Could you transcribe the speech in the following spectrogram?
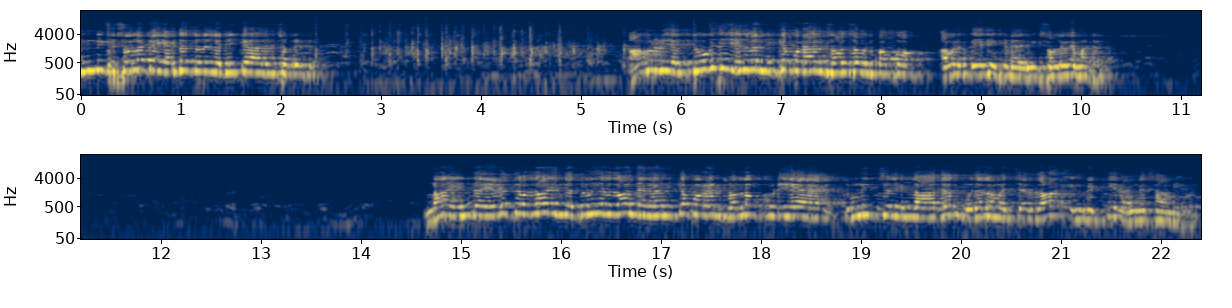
இன்னைக்கு சொல்லட்டும் எந்த தொழில நிக்கிறாருன்னு சொல்லிட்டு. அவருடைய தொகுதி எதுல நிக்க போறாருன்னு சொல்ல சொல்லுங்க பார்ப்போம். அவருக்கு தெரியும் கிடையாது. இன்னைக்கு சொல்லவே மாட்டார். நான் இந்த இடத்துல தான் இந்த துணியில தான் நான் நிக்க போறேன்னு சொல்லக்கூடிய துணிச்சல் இல்லாத முதலமைச்சர் தான் இன்றைக்கு ரங்கசாமி அவர்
